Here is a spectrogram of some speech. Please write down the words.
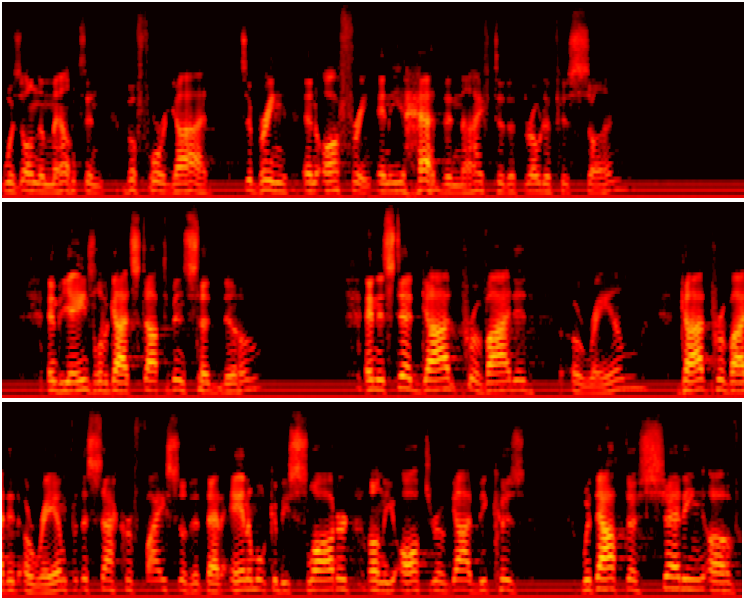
was on the mountain before God, to bring an offering, and he had the knife to the throat of his son. And the angel of God stopped him and said, No. And instead, God provided a ram. God provided a ram for the sacrifice so that that animal could be slaughtered on the altar of God because without the shedding of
